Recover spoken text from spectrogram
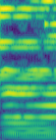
Música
